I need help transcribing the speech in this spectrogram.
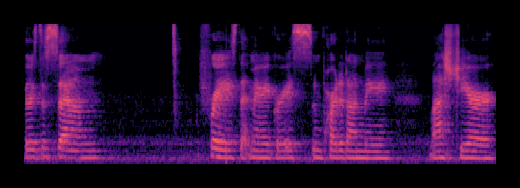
There's this um, phrase that Mary Grace imparted on me last year.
